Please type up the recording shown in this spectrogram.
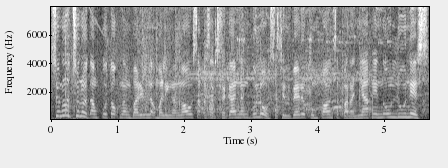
Sunod-sunod ang putok ng baril na umalingangaw sa kasagsagan ng gulo sa Silverio Compound sa Paranaque noong lunes.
